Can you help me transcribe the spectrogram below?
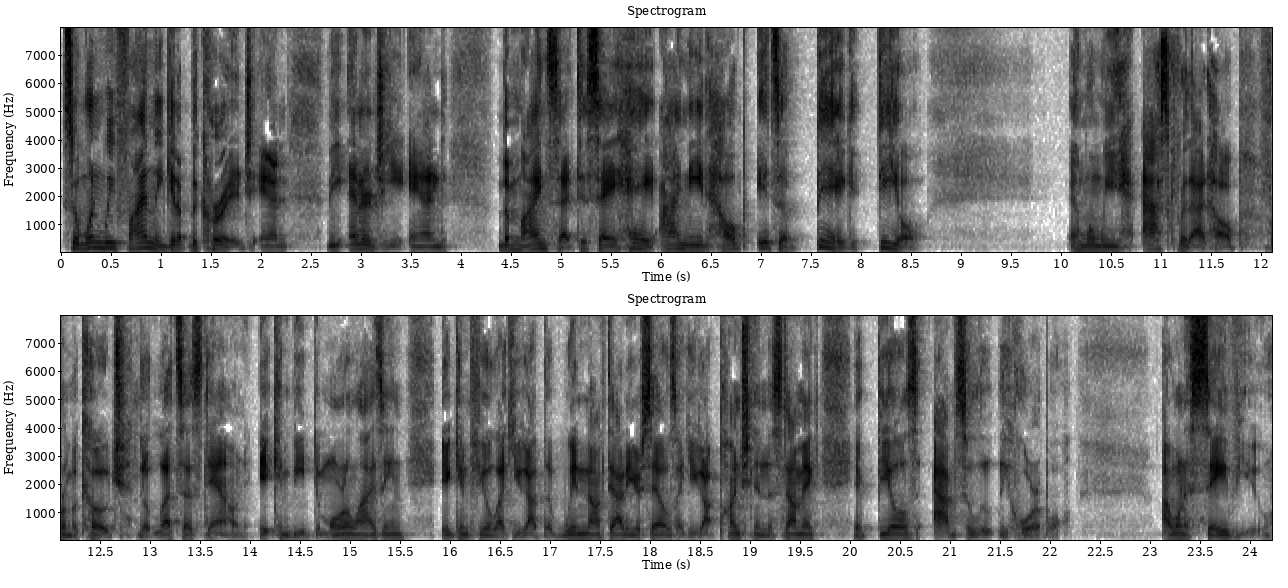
So, when we finally get up the courage and the energy and the mindset to say, hey, I need help, it's a big deal. And when we ask for that help from a coach that lets us down, it can be demoralizing. It can feel like you got the wind knocked out of your sails, like you got punched in the stomach. It feels absolutely horrible. I want to save you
